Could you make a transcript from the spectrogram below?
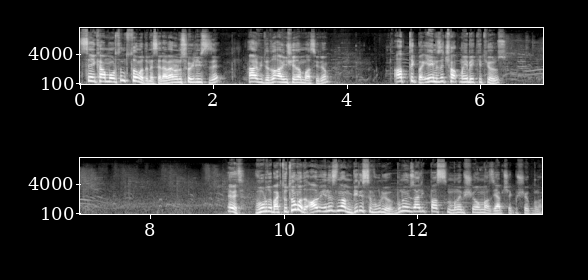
SK Morton tutamadı mesela ben onu söyleyeyim size. Her videoda aynı şeyden bahsediyorum. Attık bak elimizde çarpmayı bekletiyoruz. Evet vurdu bak tutamadı. Abi en azından birisi vuruyor. Buna özellik bassın. Buna bir şey olmaz. Yapacak bir şey yok buna.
